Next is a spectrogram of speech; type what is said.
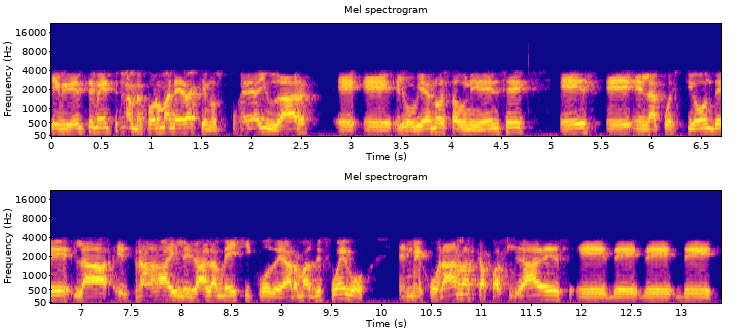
que evidentemente la mejor manera que nos puede ayudar el gobierno estadounidense es eh, en la cuestión de la entrada ilegal a México de armas de fuego, en mejorar las capacidades eh, de,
